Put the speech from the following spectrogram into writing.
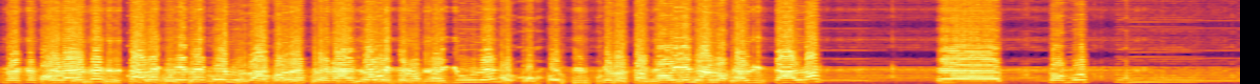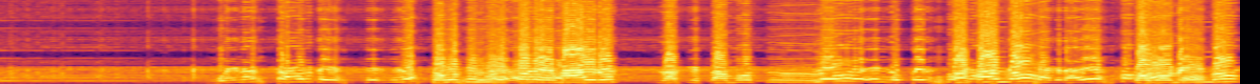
Nuestra Vamos a esperanza es estar aquí en este lugar con la esperanza de que nos ayuden, a compartir que nos apoyen a localizarlas. Eh, somos un... Buenas tardes, queridos. Somos un grupo de madres las que estamos eh, pasando por lo mismo.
